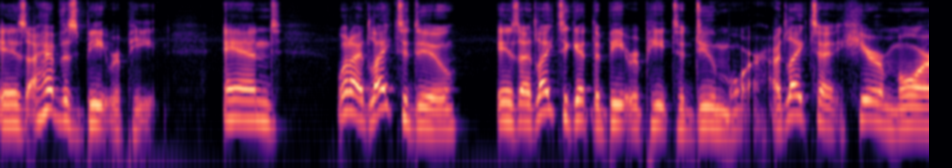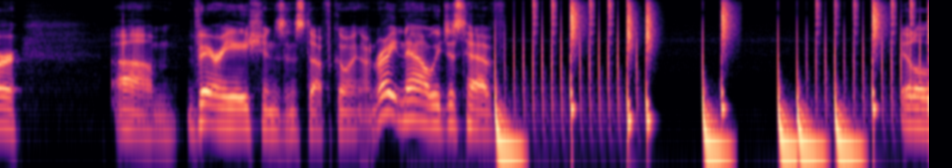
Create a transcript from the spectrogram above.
is I have this beat repeat. And what I'd like to do is I'd like to get the beat repeat to do more. I'd like to hear more um, variations and stuff going on. Right now, we just have it'll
